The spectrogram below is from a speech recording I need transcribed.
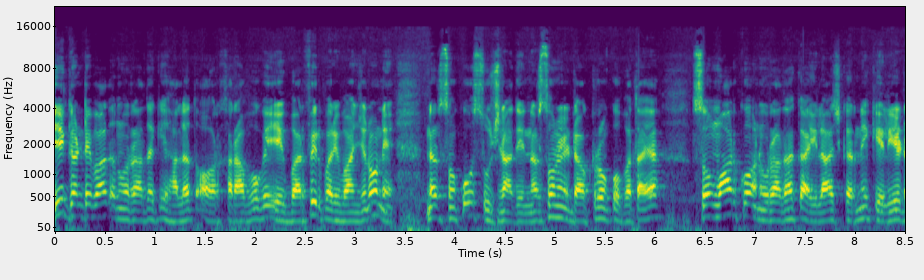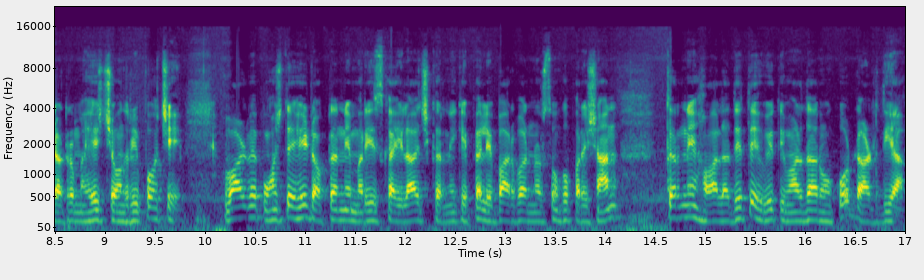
एक घंटे बाद अनुराधा की हालत और खराब हो गई। एक बार फिर परिवारजनों ने नर्सों को सूचना दी। नर्सों ने डॉक्टरों को बताया, सोमवार को अनुराधा का इलाज करने के लिए डॉक्टर महेश चौधरी पहुँचे। वार्ड में पहुँचते ही डॉक्टर ने मरीज़ का इलाज करने के पहले बार बार नर्सों को परेशान करने हवाला देते हुए तीमारदारों को डांट दिया।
